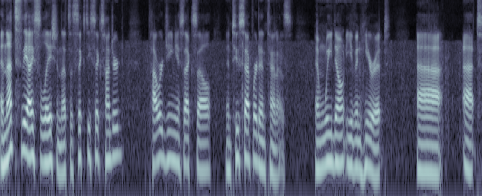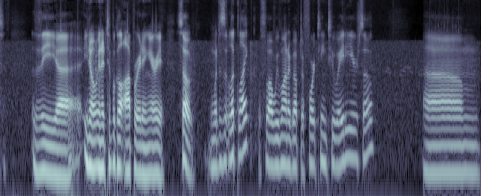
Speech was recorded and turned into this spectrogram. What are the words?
And that's the isolation. That's a 6600 Power Genius XL and two separate antennas. And we don't even hear it uh, at the uh, you know in a typical operating area. So what does it look like? So we want to go up to 14280 or so. Um,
